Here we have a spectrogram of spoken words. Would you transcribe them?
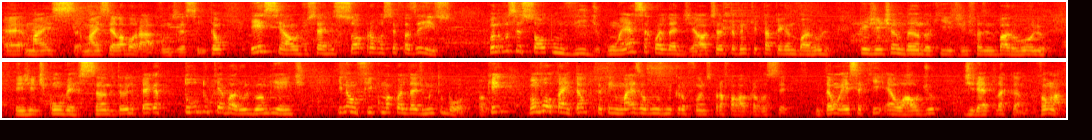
é, mais, mais elaborado, vamos dizer assim. Então, esse áudio serve só para você fazer isso. Quando você solta um vídeo com essa qualidade de áudio, você está vendo que ele está pegando barulho. Tem gente andando aqui, gente fazendo barulho, tem gente conversando. Então ele pega tudo que é barulho do ambiente e não fica uma qualidade muito boa, ok? Vamos voltar então, porque eu tenho mais alguns microfones para falar para você. Então esse aqui é o áudio direto da câmera. Vamos lá.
